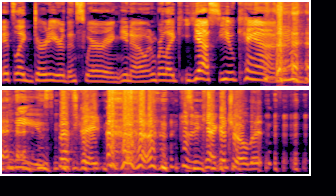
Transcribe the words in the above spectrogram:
it's like dirtier than swearing, you know. And we're like, "Yes, you can. Please." That's great because we can't control it.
